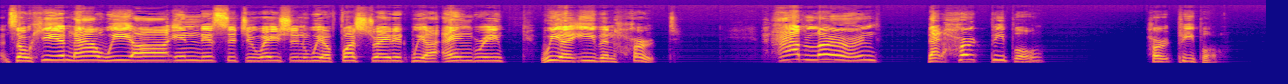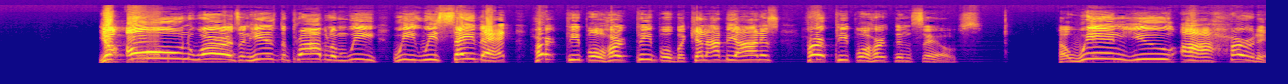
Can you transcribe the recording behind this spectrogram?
And so here now we are in this situation. We are frustrated. We are angry. We are even hurt. I've learned that hurt people hurt people. Your own words, and here's the problem. We we we say that hurt people hurt people, but can I be honest? Hurt people hurt themselves. When you are hurting,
